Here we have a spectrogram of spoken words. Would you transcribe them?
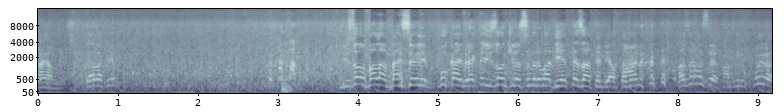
Kayalım. Gel bakayım. 110 falan ben söyleyeyim. Bu kaydırakta 110 kilo sınırı var. Diyette zaten bir haftadır. Aynen. Hazır mısın? Hazırım. Buyurun.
